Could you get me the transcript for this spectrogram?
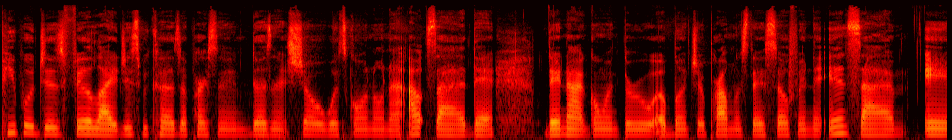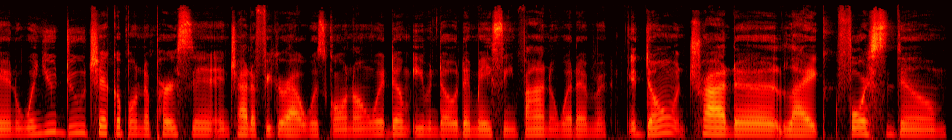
people just feel like just because a person doesn't show what's going on outside that they're not going through a bunch of problems themselves in the inside. And when you do check up on the person and try to figure out what's going on with them, even though they may seem fine or whatever, don't try to like force them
